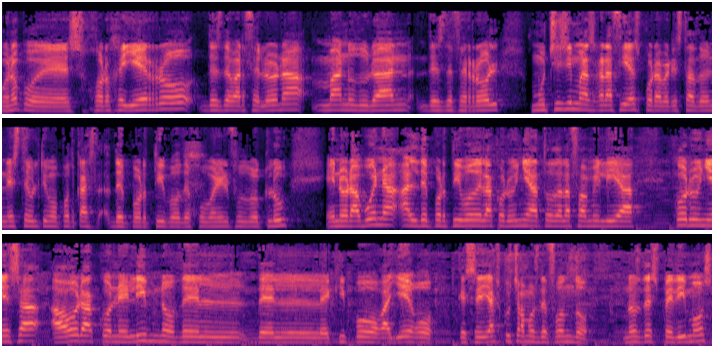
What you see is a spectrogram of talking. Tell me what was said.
Bueno, pues Jorge Hierro desde Barcelona, Manu Durán desde Ferrol, muchísimas gracias por haber estado en este último podcast deportivo de Juvenil Fútbol Club. Enhorabuena al Deportivo de La Coruña, a toda la familia coruñesa, ahora con el himno del, equipo gallego que se ya escuchamos de fondo, nos despedimos.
